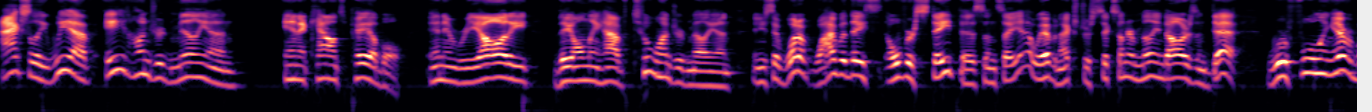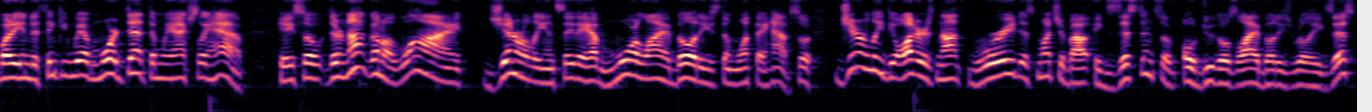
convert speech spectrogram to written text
actually, we have 800 million in accounts payable and in reality they only have 200 million. And you say what why would they overstate this and say yeah we have an extra 600 million dollars in debt. We're fooling everybody into thinking we have more debt than we actually have. Okay so they're not going to lie generally and say they have more liabilities than what they have. So generally the auditor is not worried as much about existence of oh do those liabilities really exist?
